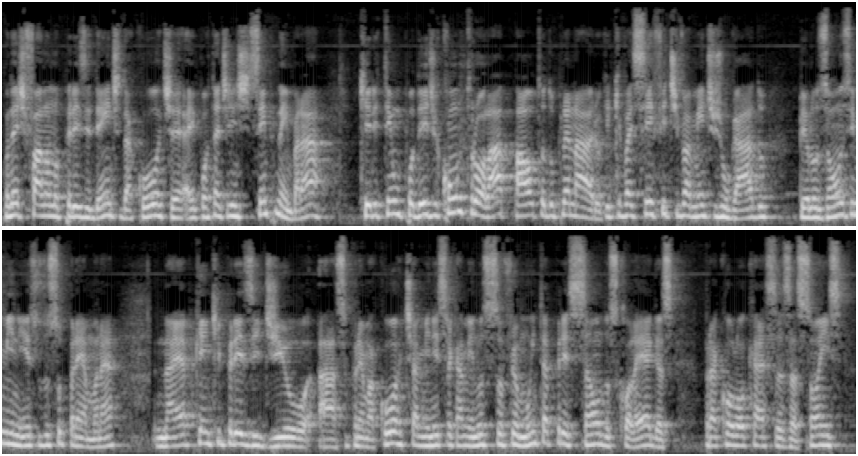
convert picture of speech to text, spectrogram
Quando a gente fala no presidente da corte, é importante a gente sempre lembrar que ele tem um poder de controlar a pauta do plenário, o que, que vai ser efetivamente julgado pelos 11 ministros do Supremo, né? Na época em que presidiu a Suprema Corte, a ministra Caminucci sofreu muita pressão dos colegas para colocar essas ações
